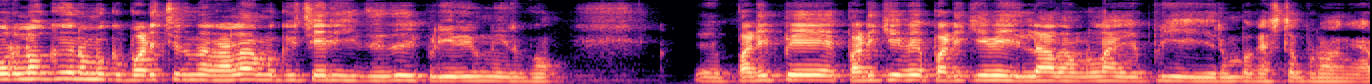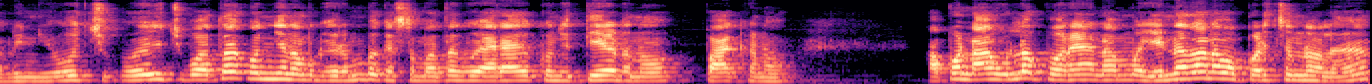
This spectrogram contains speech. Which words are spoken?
ஓரளவுக்கு நமக்கு படிச்சிருந்தனால நமக்கு சரி இது இது இப்படி இருக்குன்னு இருக்கும். படிப்பே படிக்கவே படிக்கவே இல்லாதவங்கலாம் எப்படி ரொம்ப கஷ்டப்படுவாங்க அப்படின்னு யோசிச்சு யோசிச்சு பார்த்தா கொஞ்சம் நமக்கு ரொம்ப கஷ்டமாக தான் யாராவது கொஞ்சம் தேடணும் பார்க்கணும். அப்போ நான் உள்ளே போகிறேன் நம்ம என்ன தான் நம்ம படித்தோம்னாலும்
